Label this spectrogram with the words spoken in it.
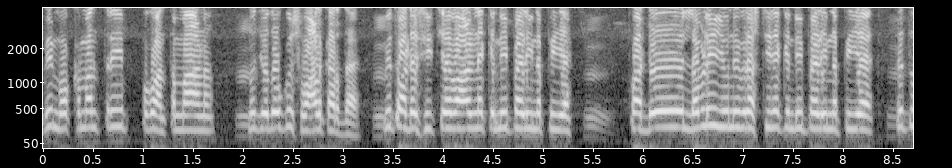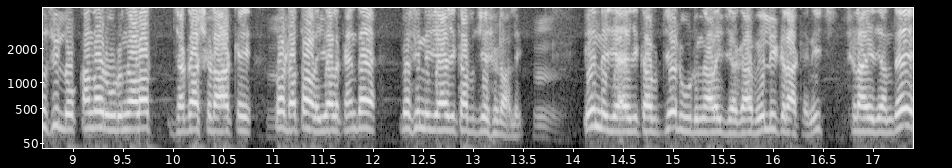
ਵੀ ਮੁੱਖ ਮੰਤਰੀ ਭਗਵੰਤ ਮਾਨ ਨੂੰ ਜਦੋਂ ਕੋਈ ਸਵਾਲ ਕਰਦਾ ਵੀ ਤੁਹਾਡੇ ਸੀਚੇਵਾਲ ਨੇ ਕਿੰਨੀ ਪੈਲੀ ਨੱਪੀ ਹੈ? ਤੁਹਾਡੇ ਲਵਲੀ ਯੂਨੀਵਰਸਿਟੀ ਨੇ ਕਿੰਨੀ ਪੈਲੀ ਨੱਪੀ ਹੈ? ਤੇ ਤੁਸੀਂ ਲੋਕਾਂ ਦਾ ਰੂੜੀਆਂ ਵਾਲਾ ਜਗ੍ਹਾ ਛਡਾ ਕੇ ਤੁਹਾਡਾ ਢਾਲੀਵਾਲ ਕਹਿੰਦਾ ਹੈ ਵੀ ਅਸੀਂ ਨਜਾਇਜ਼ ਕਬਜ਼ੇ ਛਡਾ ਲਏ। ਇਹ ਨਜਾਇਜ਼ ਕਬਜ਼ੇ ਰੂੜੀਆਂ ਵਾਲੀ ਜਗ੍ਹਾ ਵਿਹਲੀ ਕਰਾ ਕੇ ਨਹੀਂ ਛੜਾਏ ਜਾਂਦੇ।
